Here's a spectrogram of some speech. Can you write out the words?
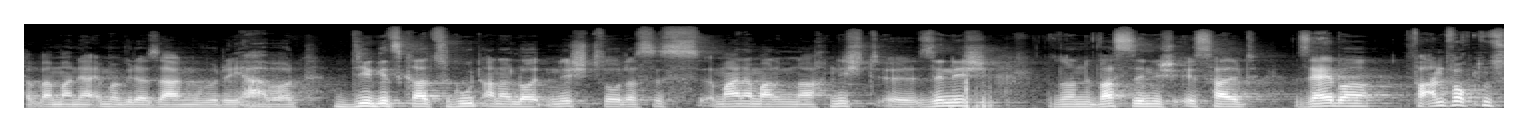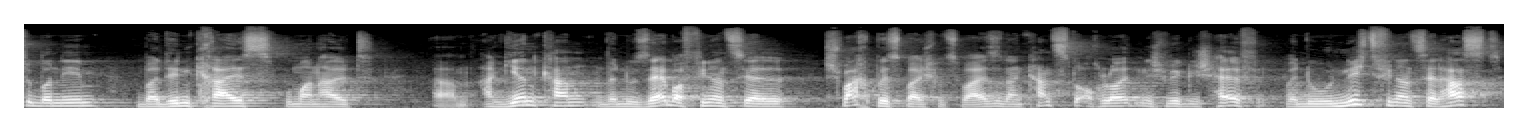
weil man ja immer wieder sagen würde, ja, aber dir geht es gerade zu gut, anderen Leuten nicht. So, das ist meiner Meinung nach nicht äh, sinnig, sondern was sinnig ist halt selber Verantwortung zu übernehmen über den Kreis, wo man halt ähm, agieren kann. Und wenn du selber finanziell schwach bist beispielsweise, dann kannst du auch Leuten nicht wirklich helfen. Wenn du nichts finanziell hast,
